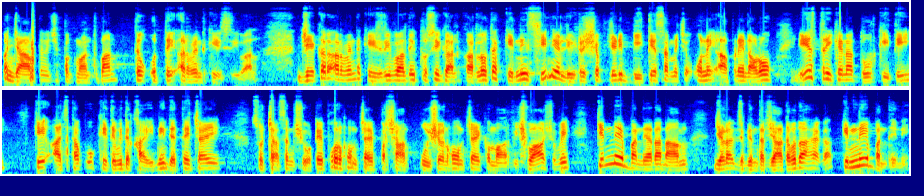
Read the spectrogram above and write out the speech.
ਪੰਜਾਬ ਦੇ ਵਿੱਚ ਭਗਵੰਤ ਮਾਨ ਤੇ ਉੱਤੇ ਅਰਵਿੰਦ ਕੇਜਰੀਵਾਲ। ਜੇਕਰ ਅਰਵਿੰਦ ਕੇਜਰੀਵਾਲ ਦੀ ਤੁਸੀਂ ਗੱਲ ਕਰ ਲਓ ਤਾਂ ਕਿੰਨੀ ਸੀਨੀਅਰ ਲੀਡਰਸ਼ਿਪ ਜਿਹੜੀ ਬੀਤੇ ਸਮੇਂ 'ਚ ਉਹਨੇ ਆਪਣੇ ਨਾਲੋਂ ਇਸ ਤਰੀਕੇ ਨਾਲ ਦੂਰ ਕੀਤੀ ਕਿ ਅੱਜ ਤੱਕ ਉਹ ਕਿਤੇ ਵੀ ਦਿਖਾਈ ਨਹੀਂ ਦਿੱਤੇ, ਚਾਹੇ ਸੁੱਚਾ ਸਿੰਘ ਛੋਟੇਪੁਰ ਹੋਣ, ਚਾਹੇ ਪ੍ਰਸ਼ਾਂਤ ਭੂਸ਼ਣ ਹੋਣ, ਚਾਹੇ ਕੁਮਾਰ ਵਿਸ਼ਵਾਸ ਹੋਵੇ, ਕਿੰਨੇ ਬੰਦਿਆਂ ਦਾ ਨਾਮ ਜਿਹੜਾ ਜੋਗਿੰਦਰ ਯਾਦਵ ਦਾ ਹੈਗਾ, ਕਿੰਨੇ ਬੰਦੇ ਨੇ।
